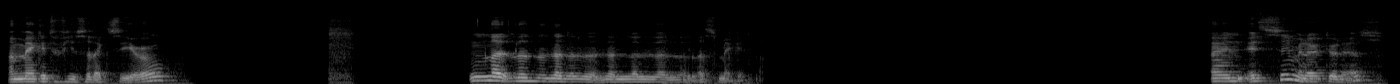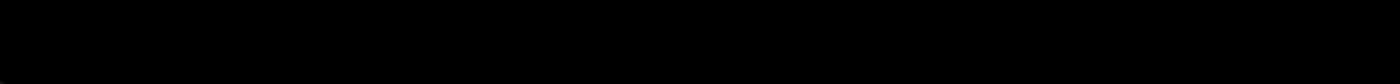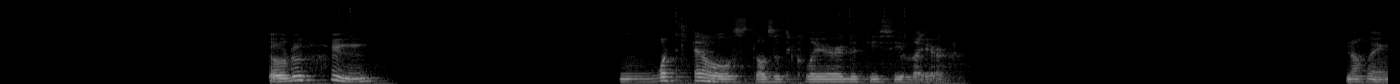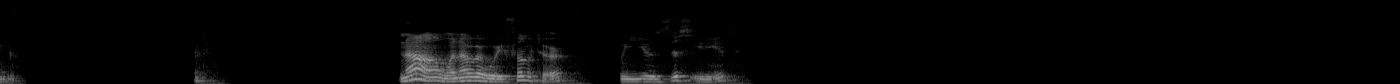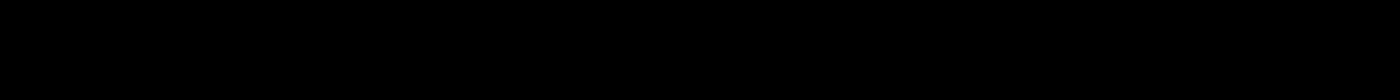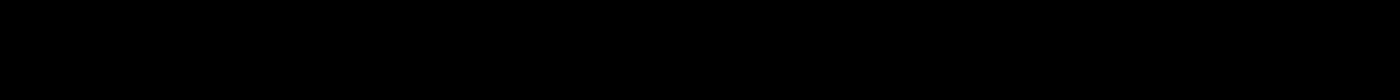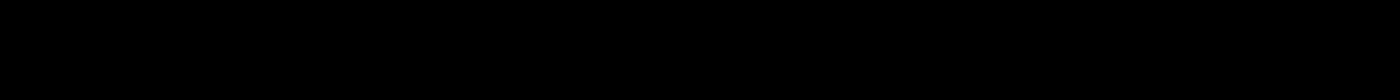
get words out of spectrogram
and make it if you select zero. Let, let, let, let's make it none. And it's similar to this. So let's see what else does it clear the TC layer. nothing. Now, whenever we filter, we use this idiot.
